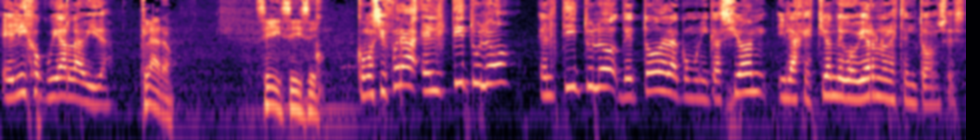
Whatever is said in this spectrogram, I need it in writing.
elijo cuidar la vida. claro sí sí sí Como si fuera el título, el título de toda la comunicación y la gestión de gobierno en este entonces.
